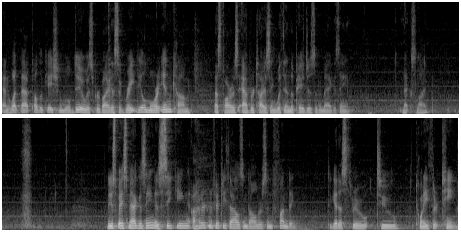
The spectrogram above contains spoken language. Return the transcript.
And what that publication will do is provide us a great deal more income as far as advertising within the pages of the magazine. Next slide. New Space Magazine is seeking $150,000 in funding to get us through to 2013.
